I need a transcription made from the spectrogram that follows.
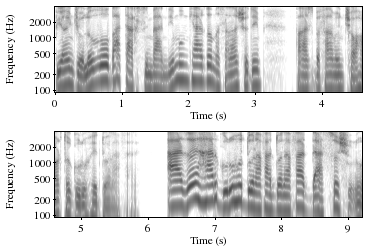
بیاین جلو و بعد تقسیم بندیمون کرد و مثلا شدیم فرض بفهمین چهار تا گروه دو نفره. اعضای هر گروه دو نفر دو نفر دستاشونو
